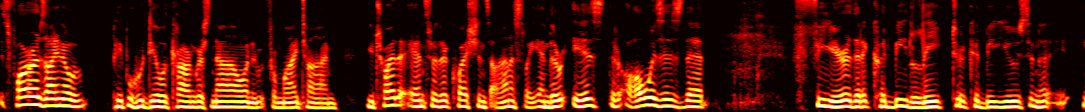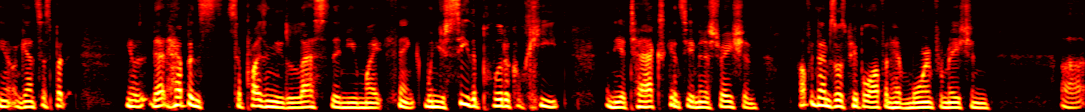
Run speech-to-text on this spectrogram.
as far as I know, people who deal with Congress now and from my time, you try to answer their questions honestly. And there is, there always is that fear that it could be leaked or could be used in a, you know against us. But you know that happens surprisingly less than you might think. When you see the political heat and the attacks against the administration, oftentimes those people often have more information, uh,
